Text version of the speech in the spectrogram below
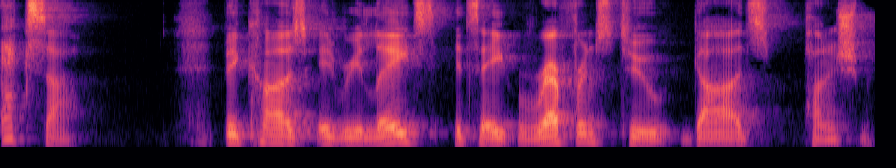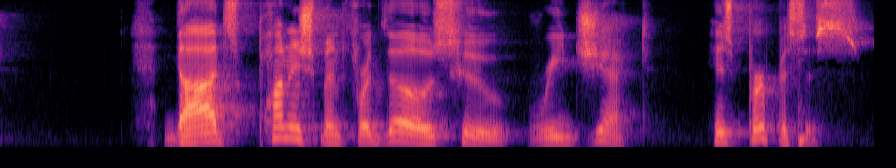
exile, because it relates, it's a reference to God's punishment. God's punishment for those who reject his purposes.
